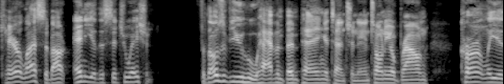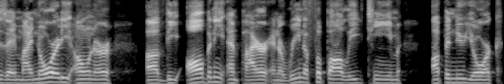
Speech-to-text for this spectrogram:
care less about any of the situation. For those of you who haven't been paying attention, Antonio Brown currently is a minority owner of the Albany Empire, an arena football league team up in New York.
